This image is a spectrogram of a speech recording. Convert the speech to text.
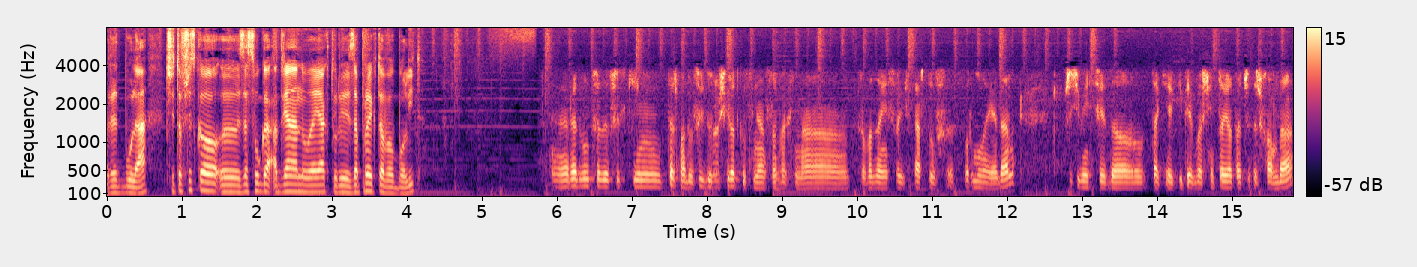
e, Red Bulla? Czy to wszystko e, zasługa Adriana Nueya, który zaprojektował bolid? Red Bull przede wszystkim też ma dosyć dużo środków finansowych na prowadzenie swoich startów w Formule 1. W przeciwieństwie do takiej ekip jak właśnie Toyota czy też Honda,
